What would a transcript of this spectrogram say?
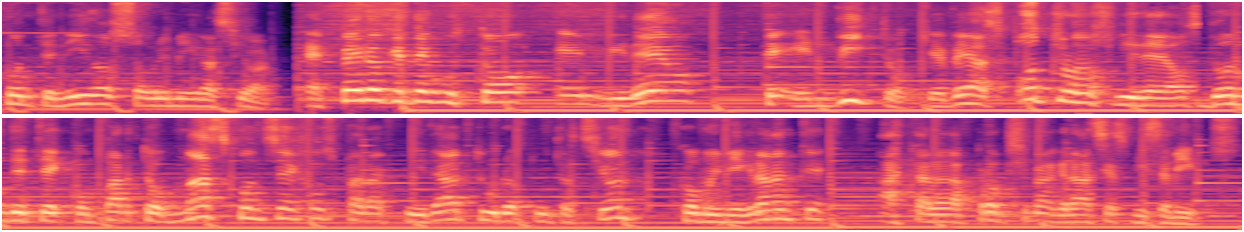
contenido sobre inmigración. Espero que te gustó el video. Te invito a que veas otros videos donde te comparto más consejos para cuidar tu reputación como inmigrante. Hasta la próxima. Gracias mis amigos.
